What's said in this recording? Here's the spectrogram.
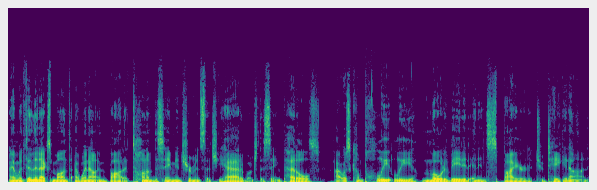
And within the next month, I went out and bought a ton of the same instruments that she had, a bunch of the same pedals, I was completely motivated and inspired to take it on.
